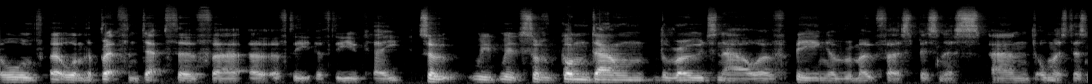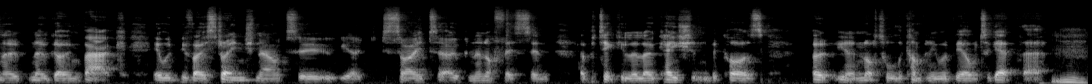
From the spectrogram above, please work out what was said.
all, uh, on the breadth and depth of uh, of the of the UK. So we we've sort of gone down the roads now of being a remote first business, and almost there's no no going back. It would be very strange now to you know decide to open an office in a particular location because uh, you know not all the company would be able to get there. Mm.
